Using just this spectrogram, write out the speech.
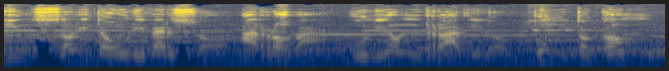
insólitouniverso arroba unionradio.com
